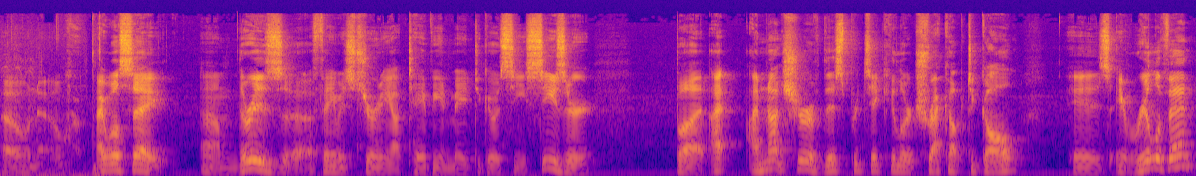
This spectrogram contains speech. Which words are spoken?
Oh no. I will say, um, there is a famous journey Octavian made to go see Caesar, but I, I'm not sure if this particular trek up to Gaul is a real event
